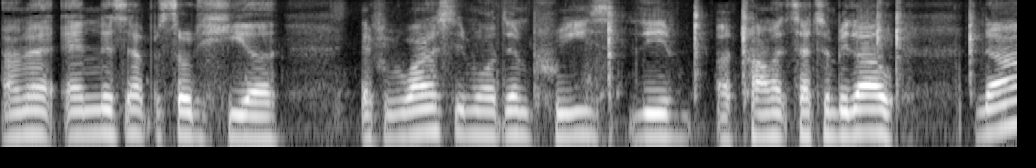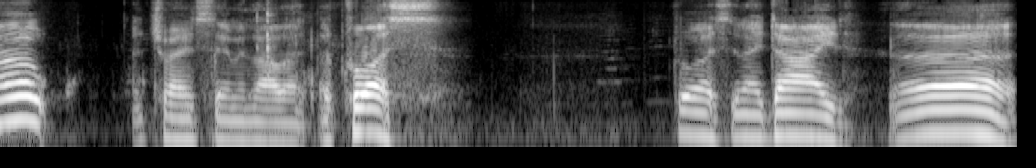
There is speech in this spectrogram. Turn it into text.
I'm gonna end this episode here. If you want to see more, then please leave a comment section below. No! I'm trying to salmon lava. Of course. Of course, and I died. Uh.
